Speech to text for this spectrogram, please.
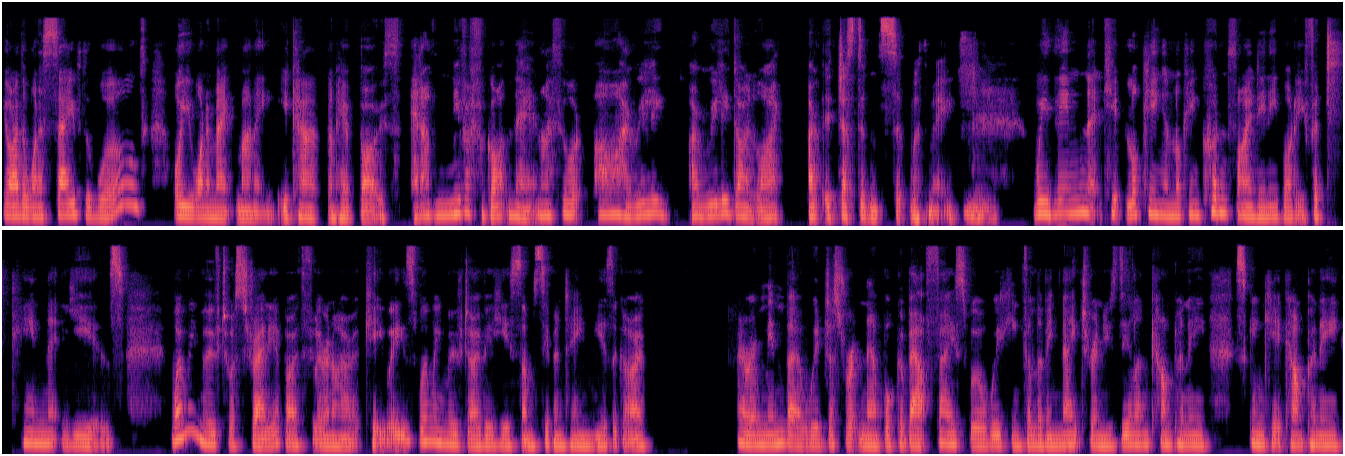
You either want to save the world or you want to make money. You can't have both. And I've never forgotten that. And I thought, Oh, I really, I really don't like it, just didn't sit with me. Mm. We then kept looking and looking, couldn't find anybody for 10 years. When we moved to Australia, both Fleur and I are Kiwis, when we moved over here some 17 years ago, I remember we'd just written our book about face. We were working for Living Nature, a New Zealand company, skincare company.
